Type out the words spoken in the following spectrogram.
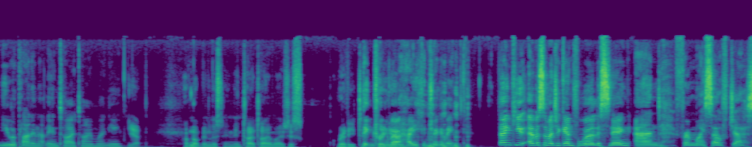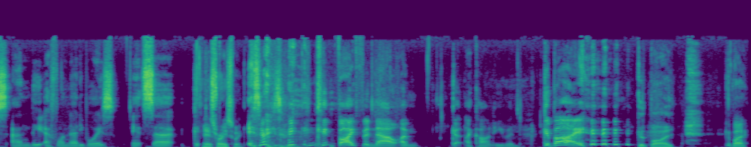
You were planning that the entire time, weren't you? Yeah. I've not been listening the entire time. I was just ready to Thinking trigger about you. how you can trigger me. Thank you ever so much again for listening, and from myself, Jess, and the F1 Nerdy Boys, it's uh, good. It's race week. It's race week. Goodbye for now. I'm. I can't even. Goodbye. Goodbye. Goodbye.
